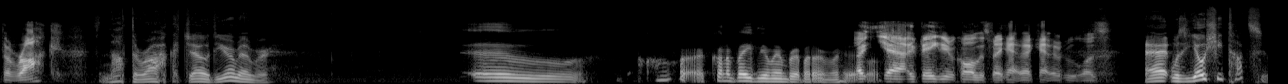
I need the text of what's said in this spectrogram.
The Rock? It's not The Rock. Joe, do you remember? Oh, I kind of vaguely remember it, but I don't remember who. I, It was. yeah, I vaguely recall this, but I can't. I can't remember who it was. Uh, it was Yoshi Tatsu.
